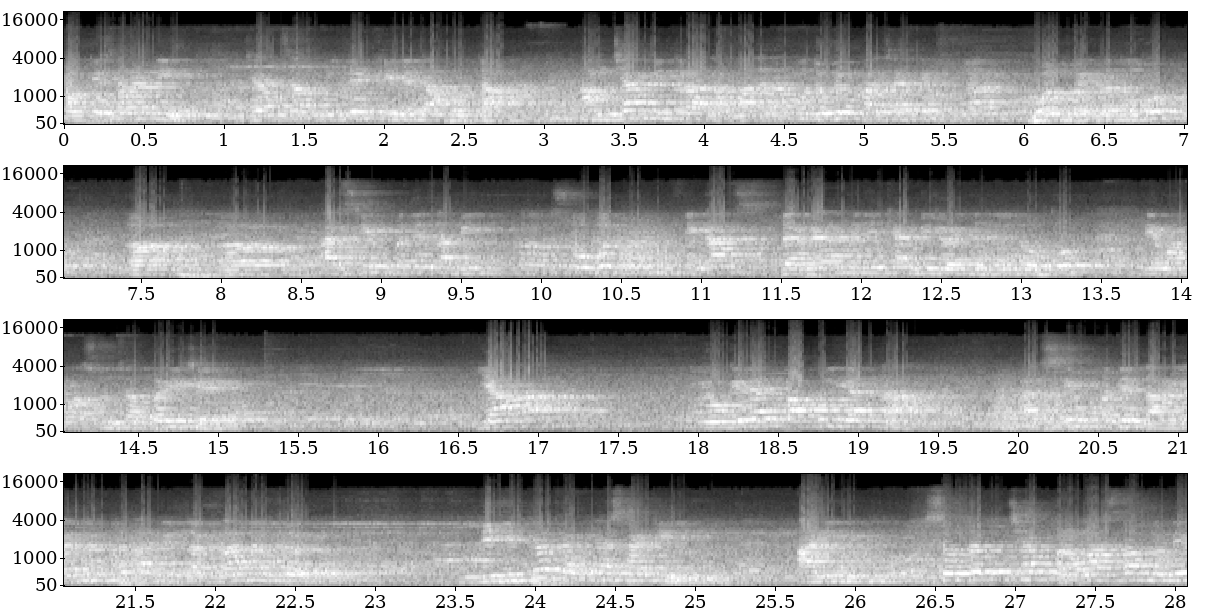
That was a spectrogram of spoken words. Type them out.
पावटे सरांनी ज्यांचा उल्लेख केलेला होता आमच्या मित्राला माझं नाव मधुकर पाचार्य घोल पहिला तो आर सी एफमध्येच आम्ही सोबत एकाच दरम्यानमध्ये आम्ही जॉईन झालेलो होतो. तेव्हापासूनचा परिचय. या योगीराज बाबुल यांना आर सी लागल्यानंतर आणि लग्नानंतर लिहित करण्यासाठी आणि सततच्या प्रवासामध्ये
